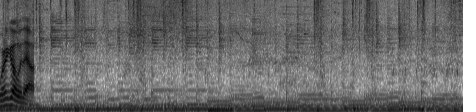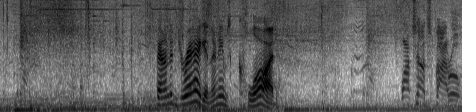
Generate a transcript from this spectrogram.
We're gonna go without. Found a dragon. Their name's Claude. Watch out, Spyro.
